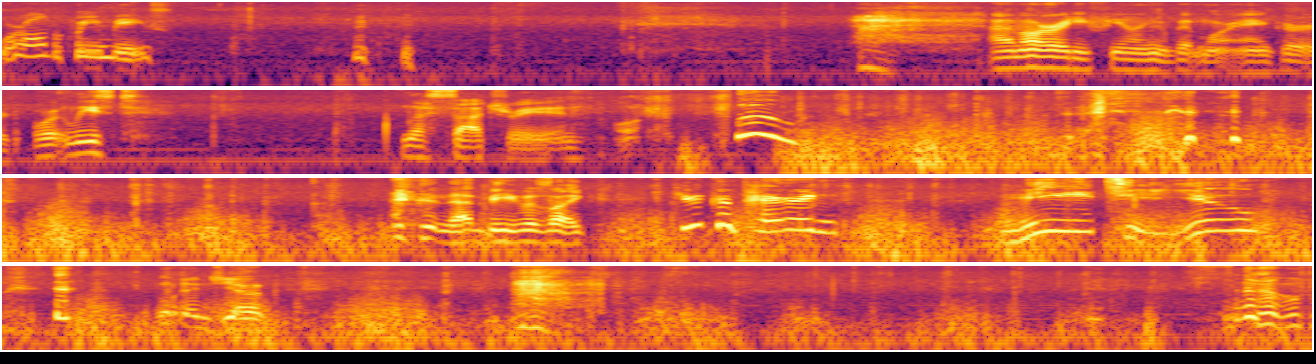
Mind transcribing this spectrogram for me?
We're all the queen bees. I'm already feeling a bit more anchored, or at least less saturated. Woo! and that bee was like, You're comparing me to you? what a joke. So,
